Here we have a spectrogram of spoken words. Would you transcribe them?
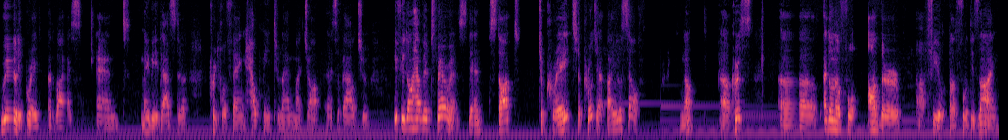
really great advice, and maybe that's the critical thing. Helped me to land my job. It's about to, if you don't have experience, then start to create a project by yourself. You know, because uh, I don't know for other uh, field, but for design,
